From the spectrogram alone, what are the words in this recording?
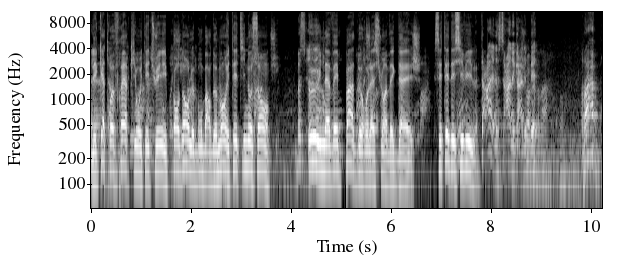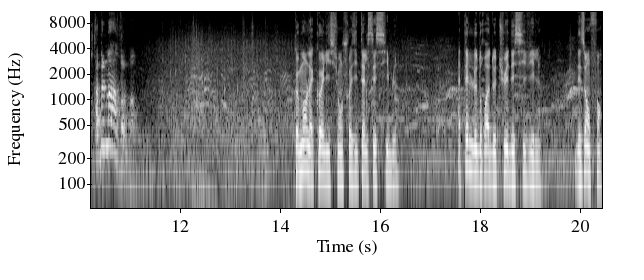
Les quatre frères qui ont été tués pendant le bombardement étaient innocents. Eux, ils n'avaient pas de relation avec Daesh. C'était des civils. Comment la coalition choisit-elle ses cibles? A-t-elle le droit de tuer des civils, des enfants?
